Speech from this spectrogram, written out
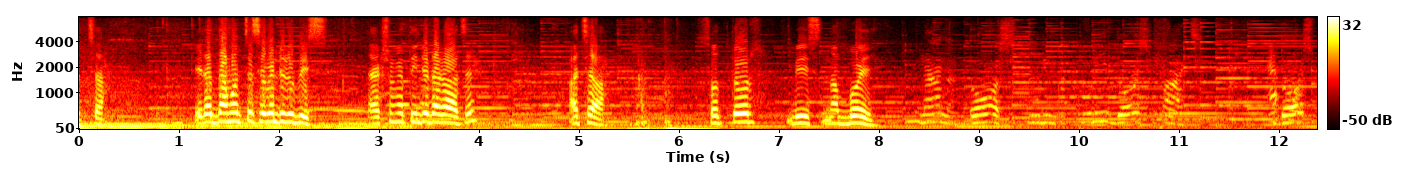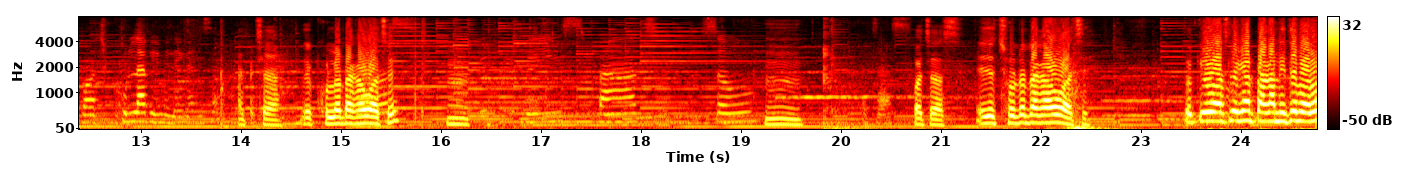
আচ্ছা এটার দাম হচ্ছে সেভেন্টি রুপিস একসঙ্গে তিনটে টাকা আছে আচ্ছা সত্তর বিশ নব্বই না না দশ কুড়ি কুড়ি দশ পাঁচ দশ পাঁচ खुला भी मिलेगा ये सब আচ্ছা যে খোলা টাকাও আছে হুম बीस पाँच सौ হুম पचास পঞ্চাশ এই যে ছোট টাকাও আছে তো কেউ আসলে এখানে টাকা নিতে পারো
